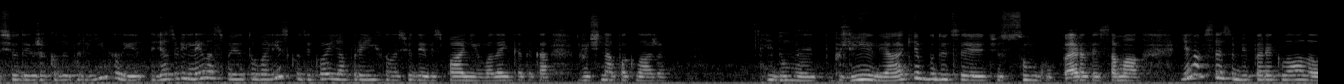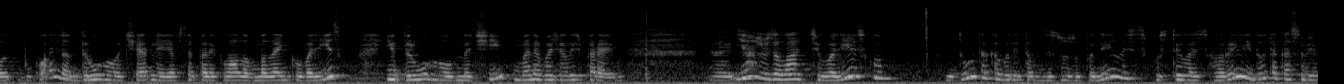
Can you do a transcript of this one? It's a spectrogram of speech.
сюди вже коли переїхали, я звільнила свою ту валізку, з якою я приїхала сюди в Іспанію, маленька така ручна поклажа. І думаю, блін, як я буду цю, цю сумку перти сама. Я все собі переклала. От буквально 2 червня я все переклала в маленьку валізку, і 2 вночі у мене почались перейми. Е, Я ж взяла цю валізку, йду така, вони там внизу зупинились, спустилась з гори, йду така собі.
